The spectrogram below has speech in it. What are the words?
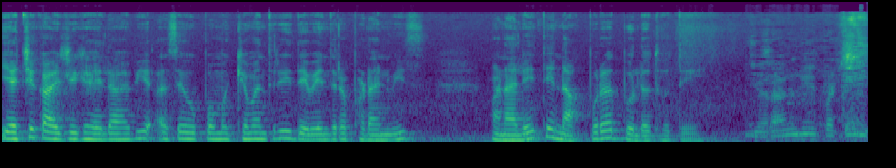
याची काळजी घ्यायला हवी असे उपमुख्यमंत्री देवेंद्र फडणवीस म्हणाले. ते नागपुरात बोलत होते. जरांगे पाटील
